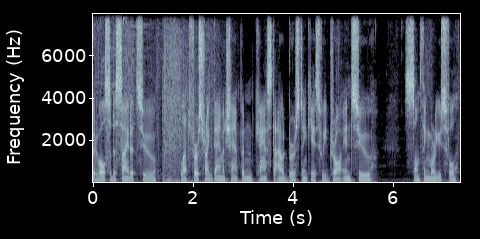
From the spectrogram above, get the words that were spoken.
Could have also decided to let first strike damage happen, cast Outburst in case we draw into something more useful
